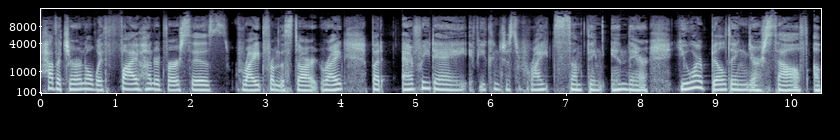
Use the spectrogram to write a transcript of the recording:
have a journal with 500 verses right from the start, right? But every day, if you can just write something in there, you are building yourself a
